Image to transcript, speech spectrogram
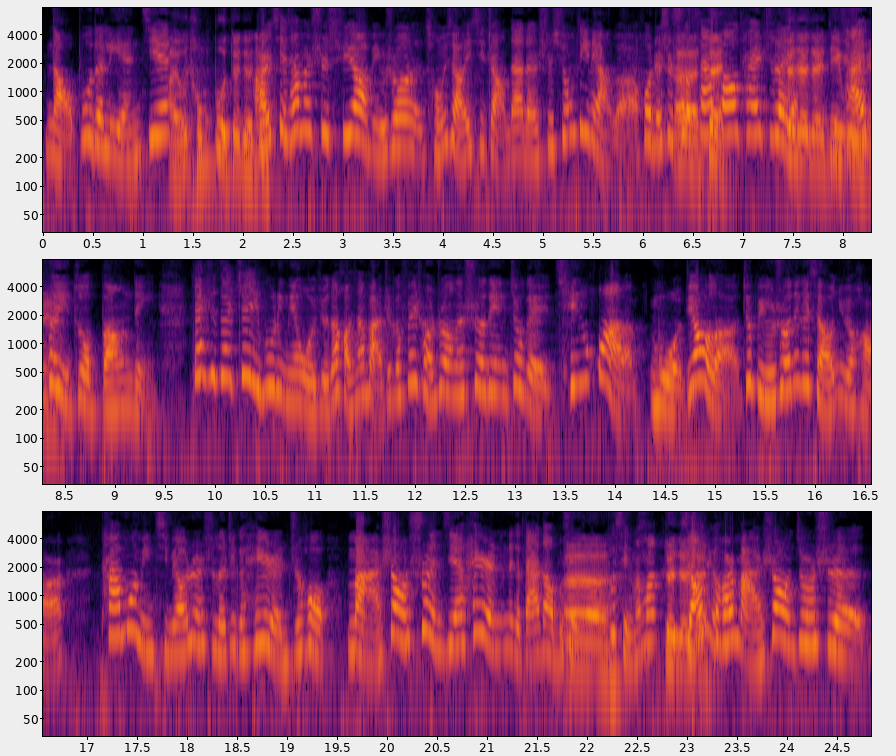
脑部的连接，啊，有同步，对对对，而且他们是需要，比如说从小一起长大的是兄弟两个，或者是说三胞胎之类的，对对对，你才可以做 bonding。但是在这一部里面，我觉得好像把这个非常重要的设定就给轻化了，抹掉了。就比如说那个小女孩。他莫名其妙认识了这个黑人之后，马上瞬间黑人的那个搭档不是不行了吗？对对。小女孩马上就是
